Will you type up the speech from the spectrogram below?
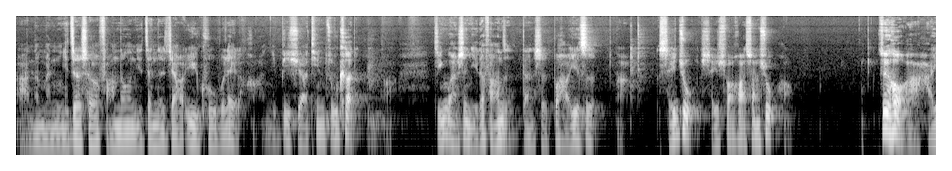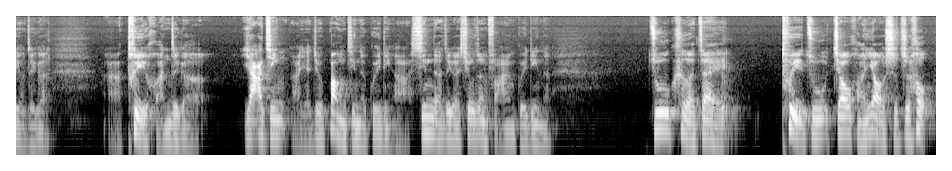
啊，那么你这时候房东你真的叫欲哭无泪了哈，你必须要听租客的啊，尽管是你的房子，但是不好意思啊，谁住谁说话算数哈。最后啊还有这个啊退还这个。押金啊，也就磅金的规定啊，新的这个修正法案规定呢，租客在退租交还钥匙之后，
